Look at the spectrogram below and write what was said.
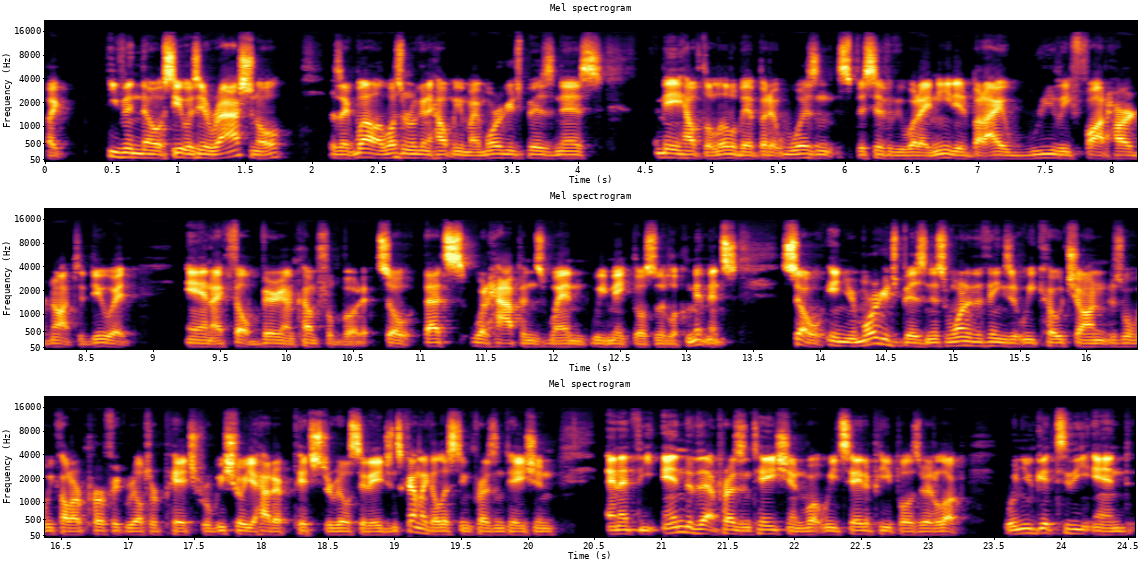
Like even though see it was irrational. I was like well it wasn't really going to help me in my mortgage business. It may have helped a little bit but it wasn't specifically what i needed but i really fought hard not to do it and i felt very uncomfortable about it. So that's what happens when we make those little commitments so in your mortgage business one of the things that we coach on is what we call our perfect realtor pitch where we show you how to pitch to real estate agents kind of like a listing presentation and at the end of that presentation what we say to people is look when you get to the end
